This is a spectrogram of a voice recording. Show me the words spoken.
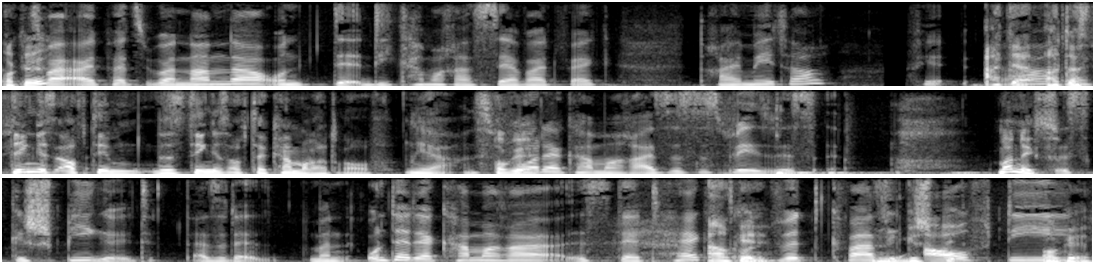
Okay. zwei iPads übereinander und die, die Kamera ist sehr weit weg. Drei Meter? Vier, Ah, der, ah, das drei, Ding ist auf dem, das Ding ist auf der Kamera drauf. vier- Ja, ist Okay. vor der Kamera. Also es ist wie, es ist, Mach nix. ist gespiegelt. Also der, man unter der Kamera ist der Text Ah, okay. und wird quasi Gespie- auf die Okay.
